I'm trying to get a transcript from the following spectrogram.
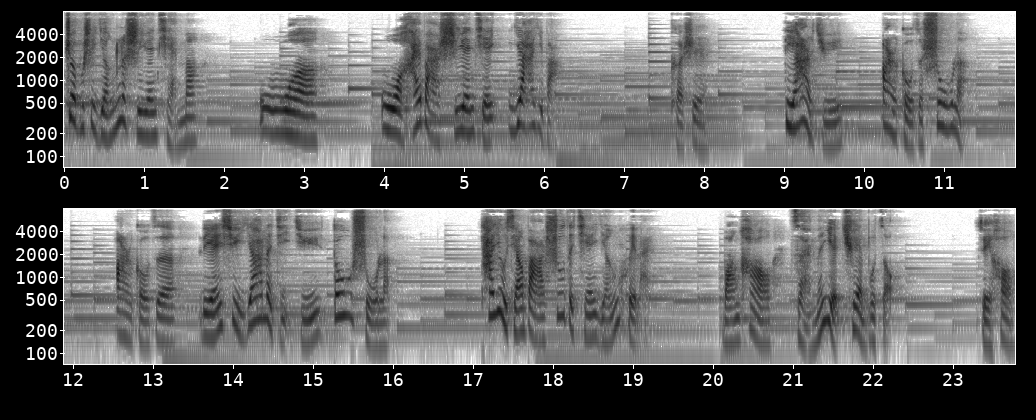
这不是赢了十元钱吗？我，我还把十元钱压一把。”可是，第二局，二狗子输了。二狗子。连续压了几局都输了，他又想把输的钱赢回来，王浩怎么也劝不走。最后，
